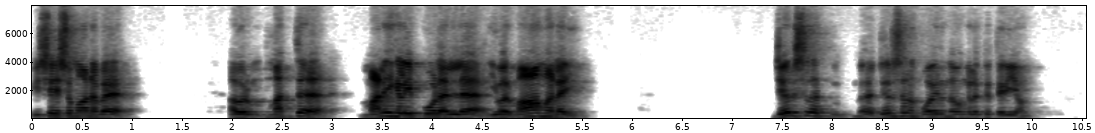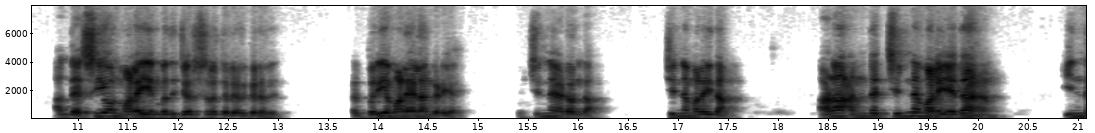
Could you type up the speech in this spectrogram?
விசேஷமானவர். அவர் மற்ற மலைகளைப் போல அல்ல இவர் மாமலை. ஜெருசலம் ஜெருசலம் போயிருந்தவங்களுக்கு தெரியும். அந்த சியோன் மலை என்பது ஜெருசலத்தில் இருக்கிறது. அது பெரிய மலையெல்லாம் கிடையாது. சின்ன இடம் தான் சின்ன மலை தான் ஆனால் அந்த சின்ன மலையை தான் இந்த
